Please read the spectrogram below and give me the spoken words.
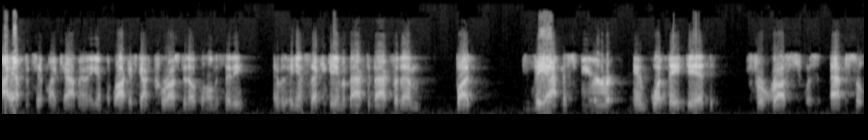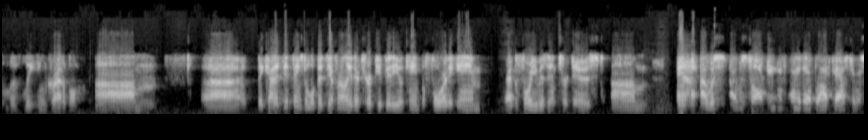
I have to tip my cap. And again, the Rockets got crushed in Oklahoma City. It was again second game of back to back for them, but the atmosphere and what they did for Russ was absolutely incredible. Um, uh, they kind of did things a little bit differently. Their tribute video came before the game, right before he was introduced. Um, and I, I was I was talking with one of their broadcasters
